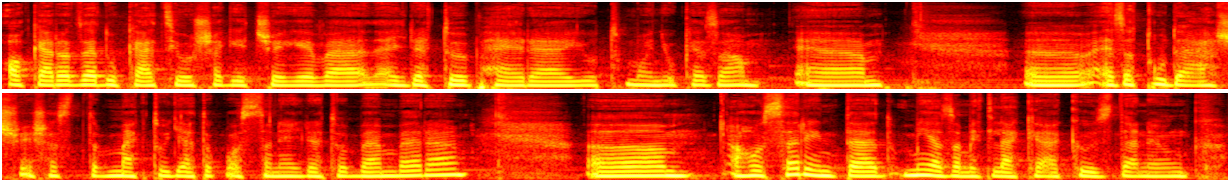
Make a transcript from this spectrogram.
akár az edukáció segítségével egyre több helyre jut mondjuk ez a, ez a tudás, és ezt meg tudjátok osztani egyre több emberrel. Ahhoz szerinted mi az, amit le kell küzdenünk,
